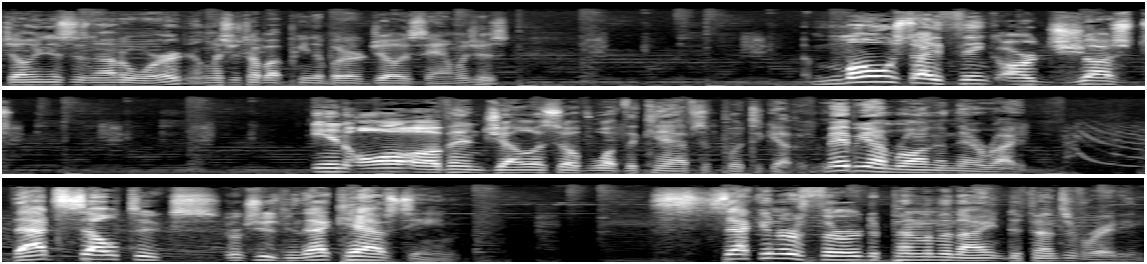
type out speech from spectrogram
Jelliness is not a word unless you're talking about peanut butter jelly sandwiches. Most, I think, are just in awe of and jealous of what the Cavs have put together. Maybe I'm wrong and they're right. That Celtics, or excuse me, that Cavs team second or third, depending on the night, defensive rating.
